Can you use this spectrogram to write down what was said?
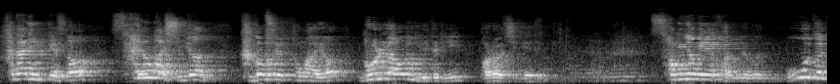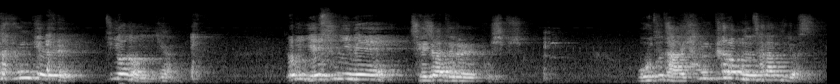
하나님께서 사용하시면 그것을 통하여 놀라운 일들이 벌어지게 됩니다. 성령의 권능은 모든 한계를 뛰어넘게 합니다. 여러분 예수님의 제자들을 보십시오. 모두 다 형편없는 사람들이었습니다.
